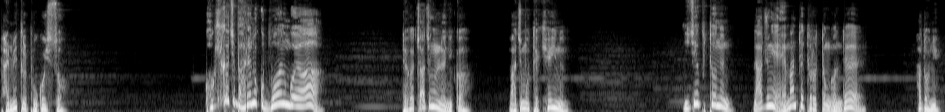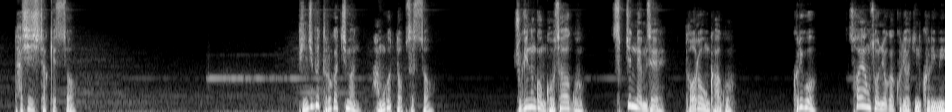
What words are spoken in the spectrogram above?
발밑을 보고 있어. 거기까지 말해놓고 뭐 하는 거야? 내가 짜증을 내니까 마지못해 K는 이제부터는 나중에 M한테 들었던 건데 하더니 다시 시작했어. 빈집에 들어갔지만 아무것도 없었어. 죽이는 건 고사하고 습진 냄새, 더러운 가구, 그리고 서양 소녀가 그려진 그림이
